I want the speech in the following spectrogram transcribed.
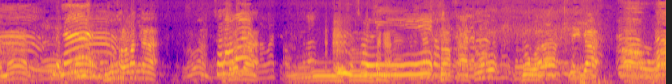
Benar. Benar. Bisa sholawat gak? Sholawat. Allahumma Bisa gak? Sok satu, dua, tiga. Ala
